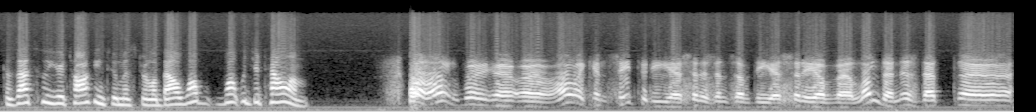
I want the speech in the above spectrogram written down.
because that's who you're talking to, Mr. LaBelle, what, what would you tell them? Well, all, well, uh, uh, all I can say to the uh, citizens of the uh, city of uh, London is that, uh,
